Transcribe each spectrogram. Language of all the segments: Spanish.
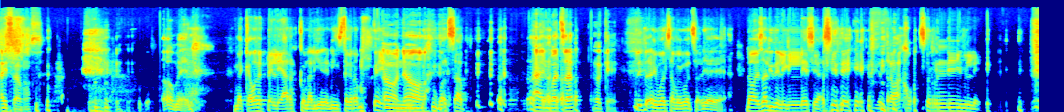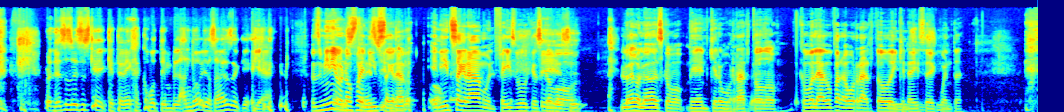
Ahí estamos. oh, man. Me acabo de pelear con alguien en Instagram. oh, no. En WhatsApp. ah, en WhatsApp. Ok. En WhatsApp, en WhatsApp. Yeah, yeah. No, es alguien de la iglesia, así de, de trabajo. es horrible. de esas veces que, que, te deja como temblando, ya sabes, de que. Yeah. Pues mínimo no fue en Instagram. En Instagram o en Facebook es sí, como. Sí. Luego, luego es como, miren, quiero borrar no, todo. ¿Cómo le hago para borrar todo sí, y que nadie se dé cuenta?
